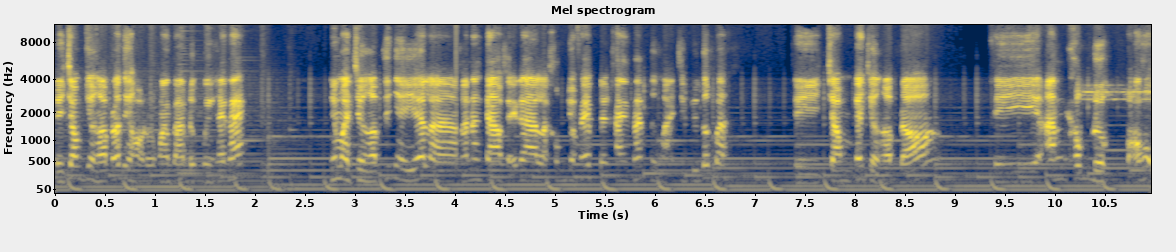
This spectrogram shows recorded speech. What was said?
Thì trong trường hợp đó thì họ được hoàn toàn được quyền khai thác. Nhưng mà trường hợp thứ nhì là khả năng cao xảy ra là không cho phép để khai thác thương mại trên YouTube á thì trong cái trường hợp đó thì anh không được bảo hộ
